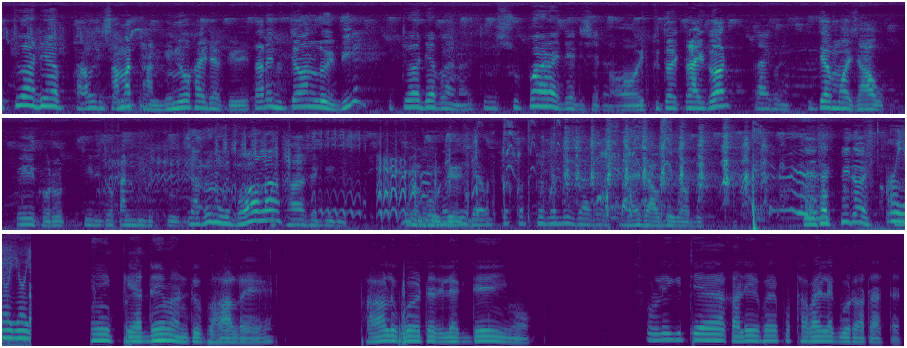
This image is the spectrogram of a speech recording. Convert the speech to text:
ইটো আইডিয়া ভাল দিছে। আমাৰ। ধানখিনিও খাই থাকে তাৰে দুটামান লৈ আহিবি ইটো আইডিয়া পাই নহয় এইটো চুপাৰ আইডিয়া দিছে অ এইটো তই ট্ৰাই কৰ। ট্ৰাই কৰিম। এতিয়া মই যাওঁ এই ঘৰত তিৰিটো কান্দি দিছো যাবি নেকি? বলা। কথা আছে তিৰি বহুত দে। ক'ত গ'লি? যাবি যাওঁ দে যাওঁ দে। এই থাকবি তই। এই পেদে মানুহটো ভাল। হে ভাল উপায় এটা দিলাক দেই মোক। চলিকেইটা কালিৰ পৰাই পঠাবাই লাগিব ৰ তাৰ তাত।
